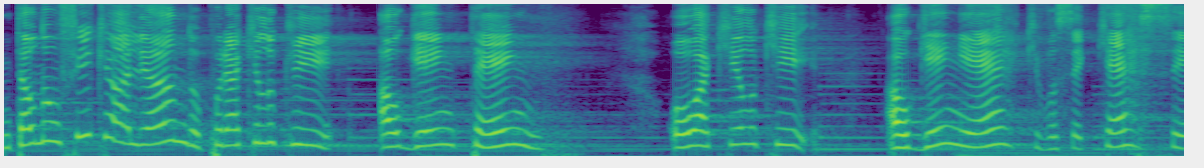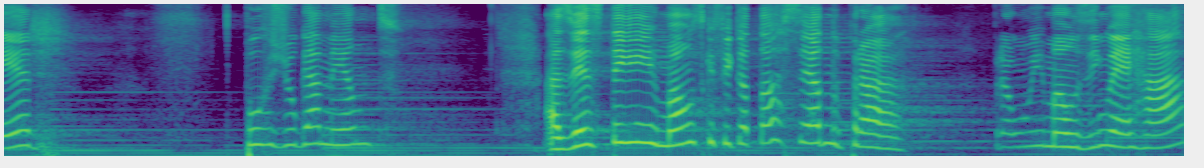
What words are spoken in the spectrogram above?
Então não fique olhando por aquilo que alguém tem ou aquilo que alguém é que você quer ser. por julgamento. Às vezes tem irmãos que ficam torcendo para um irmãozinho errar,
